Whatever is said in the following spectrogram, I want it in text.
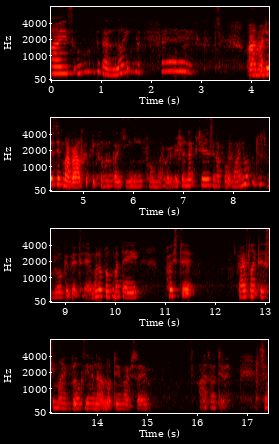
Guys, oh look at that lighting effect. Um, I just did my brows quickly because I'm gonna go uni for my revision lectures, and I thought why not just vlog a bit today. I'm gonna vlog my day, post it. You guys like to see my vlogs even though I'm not doing much, so that's how I do it. So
